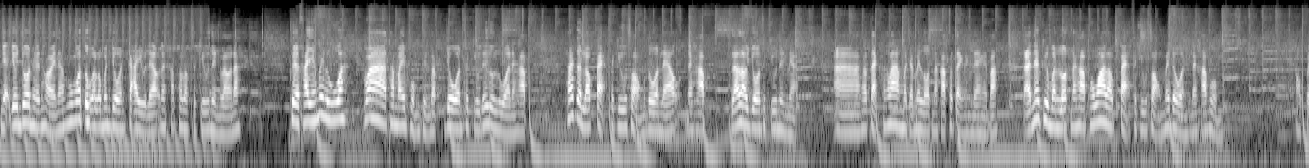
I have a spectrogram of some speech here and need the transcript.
เนี่ยโยนโยนถอยถอยๆนะเพราะว่าตัวเรามันโยนไกลอยู่แล้วนะครับสำหรับสกิลหนึ่งเรานะเผื่อใครยังไม่รู้ว่าว่าทำไมผมถึงแบบโยนสกิลได้รัวๆนะครับ ถ้าเกิดเราแปะสกิล2โดนแล้วนะครับ แล้วเราโยนสกิลหนึ่งเนี่ยอ่าสแต็กข้างล่างมันจะไม่ลดนะครับสแต็กแดงๆเห็นปะแต่เนี่ยคือมันลดนะครับ เพราะว่าเราแปะสกิล2ไม่โดนนะครับผม เอาไป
